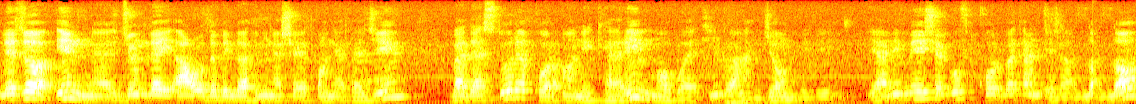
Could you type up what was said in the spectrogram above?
لذا این جمله اعوذ بالله من الشیطان الرجیم به دستور قرآن کریم ما باید این رو انجام بدیم. یعنی میشه گفت قربتا الله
